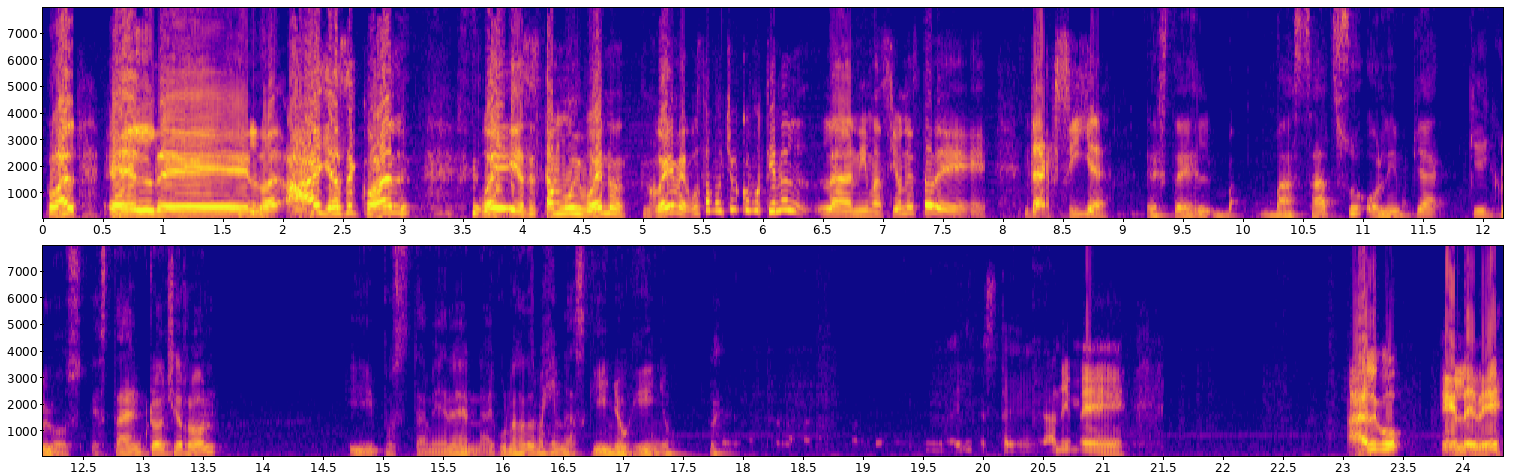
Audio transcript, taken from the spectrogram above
¿Cuál? El de. el ¡Ah, ya sé cuál! Güey, ese está muy bueno. Güey, me gusta mucho cómo tiene la animación esta de, de arcilla. Este, el Ba- Basatsu Olympia Kiklos. Está en Crunchyroll. Y pues también en algunas otras páginas. Guiño, guiño. Este anime. Algo LB.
